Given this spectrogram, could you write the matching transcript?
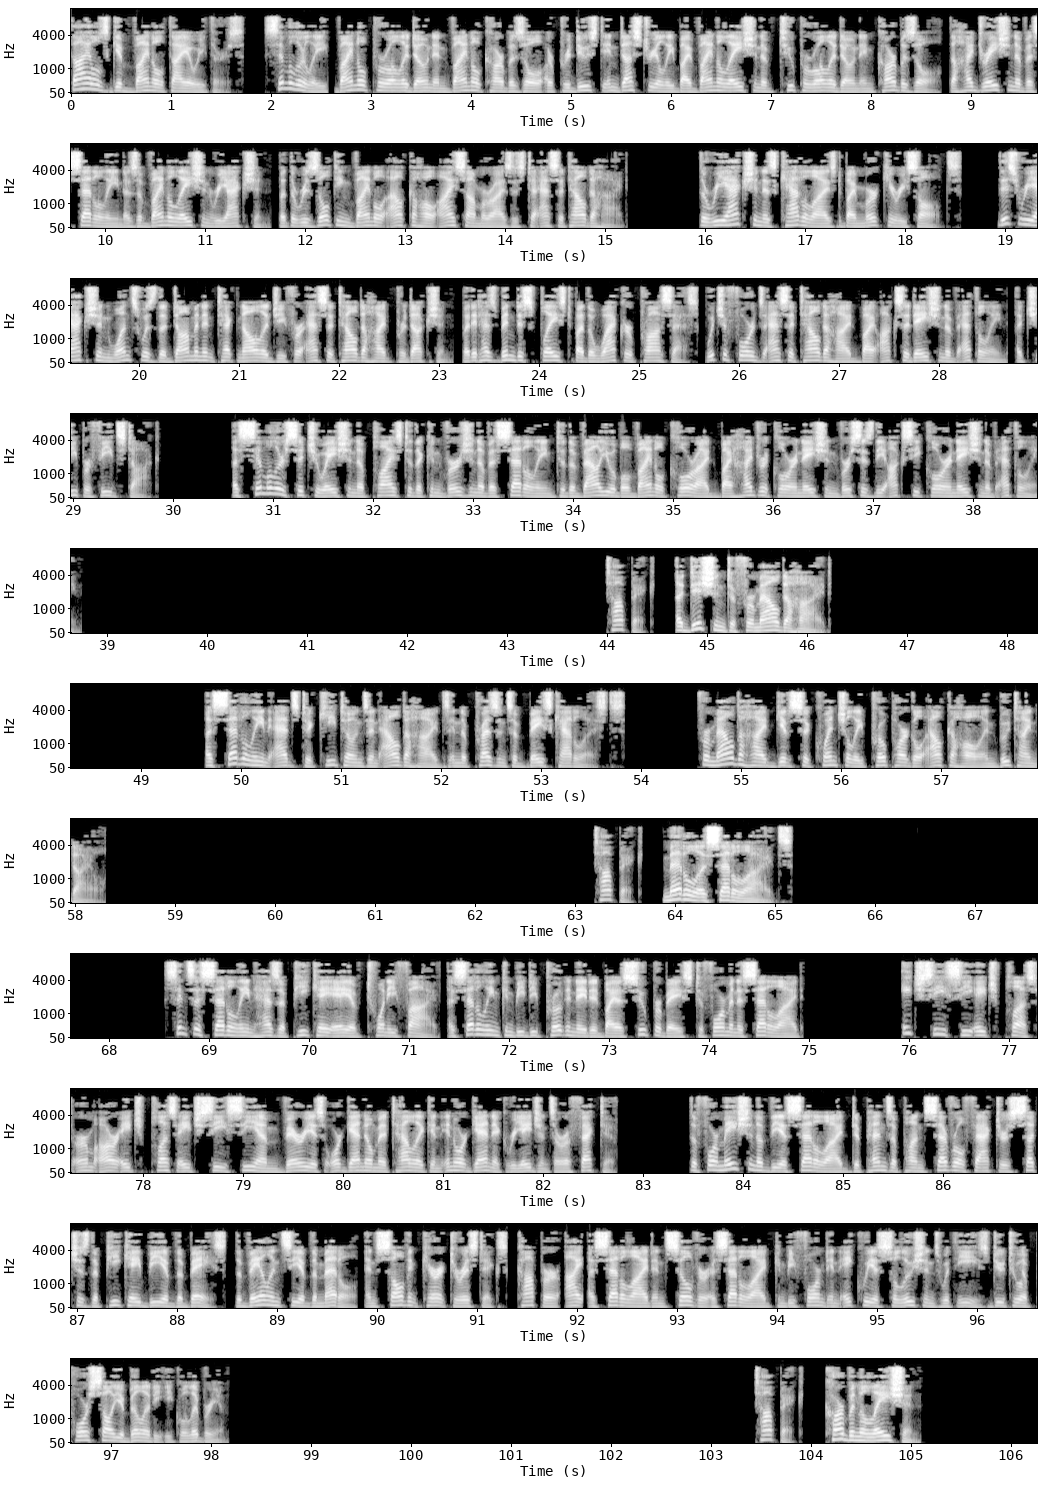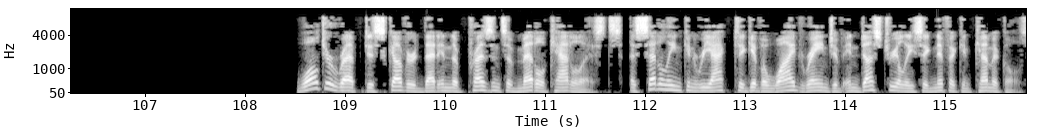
Thiols give vinyl thioethers. Similarly, vinyl pyrrolidone and vinyl carbazole are produced industrially by vinylation of 2-pyrrolidone and carbazole. The hydration of acetylene is a vinylation reaction, but the resulting vinyl alcohol isomerizes to acetaldehyde. The reaction is catalyzed by mercury salts. This reaction once was the dominant technology for acetaldehyde production, but it has been displaced by the Wacker process, which affords acetaldehyde by oxidation of ethylene, a cheaper feedstock. A similar situation applies to the conversion of acetylene to the valuable vinyl chloride by hydrochlorination versus the oxychlorination of ethylene. Addition to formaldehyde Acetylene adds to ketones and aldehydes in the presence of base catalysts. Formaldehyde gives sequentially propargyl alcohol and butynediols. Metal acetylides. Since acetylene has a pKa of 25, acetylene can be deprotonated by a superbase to form an acetylide. HCCH plus ERM RH plus HCCM Various organometallic and inorganic reagents are effective. The formation of the acetylide depends upon several factors such as the pKb of the base, the valency of the metal, and solvent characteristics. Copper I acetylide and silver acetylide can be formed in aqueous solutions with ease due to a poor solubility equilibrium. Topic: Carbonylation Walter Reppe discovered that in the presence of metal catalysts, acetylene can react to give a wide range of industrially significant chemicals.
